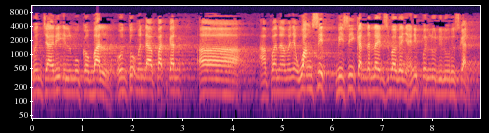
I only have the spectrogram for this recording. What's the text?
mencari ilmu kebal untuk mendapatkan uh, apa namanya wangsit, bisikan dan lain sebagainya. Ini perlu diluruskan.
